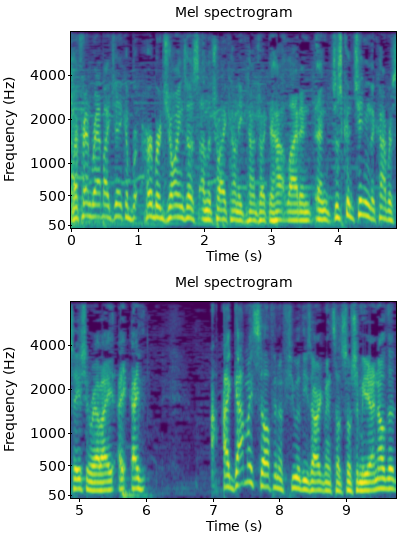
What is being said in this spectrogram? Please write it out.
My friend Rabbi Jacob Herber joins us on the Tri County Contracting Hotline, and, and just continuing the conversation, Rabbi. I, I, I got myself in a few of these arguments on social media. I know that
